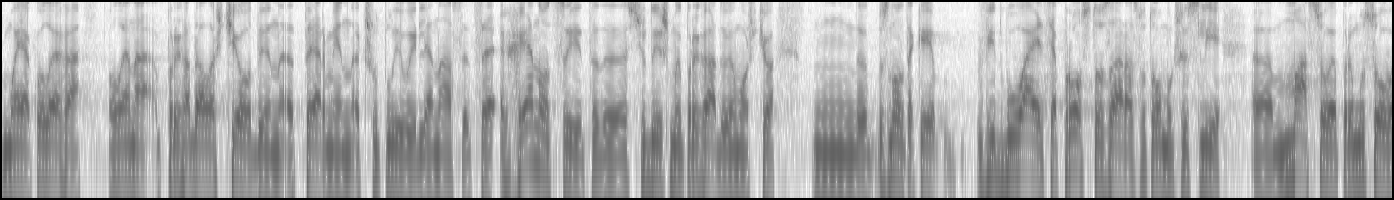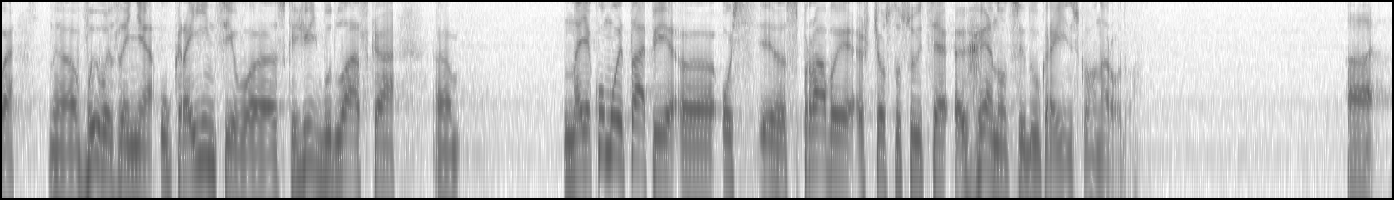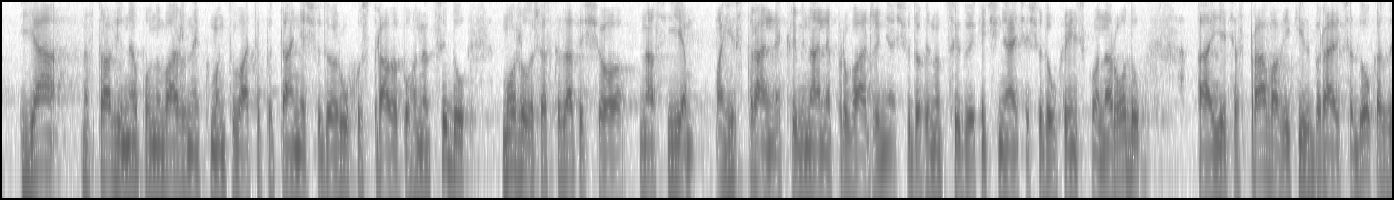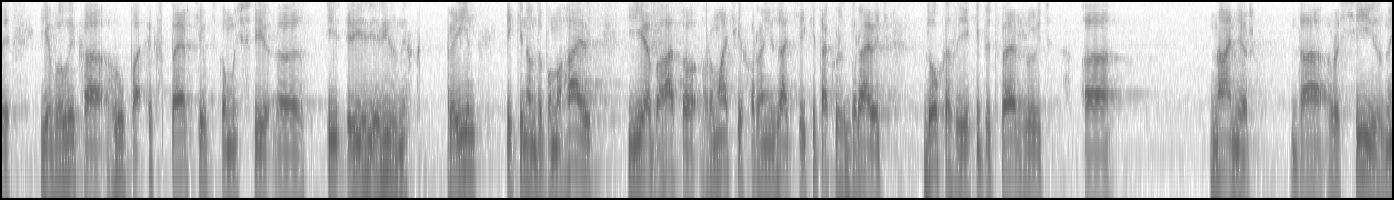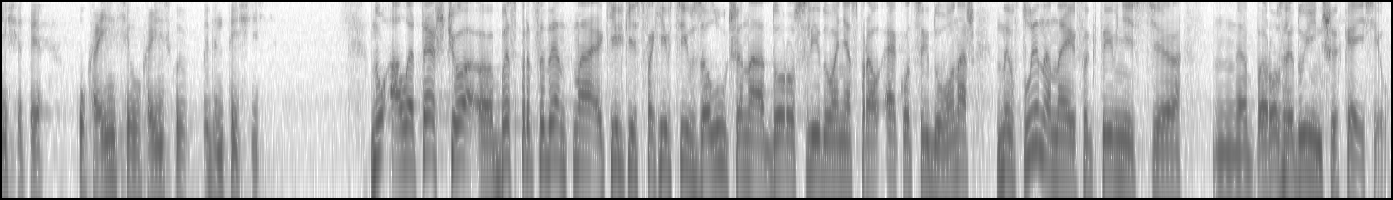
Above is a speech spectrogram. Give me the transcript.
моя колега Олена пригадала ще один термін чутливий для нас: це геноцид. Е, Сюди ж ми пригадуємо, що знов таки відбувається просто зараз, в тому числі е, масове примусове е, вивезення українців. Е, Скажіть, будь ласка. На якому етапі е, ось е, справи, що стосуються геноциду українського народу? Е, Я насправді не уповноважений коментувати питання щодо руху справи по геноциду. Можу лише сказати, що в нас є магістральне кримінальне провадження щодо геноциду, яке вчиняється щодо українського народу. Є ця справа, в якій збираються докази. Є велика група експертів, в тому числі з різних країн, які нам допомагають. Є багато громадських організацій, які також збирають докази, які підтверджують е, намір да, Росії знищити українців, українську ідентичність. Ну але те, що е, безпрецедентна кількість фахівців залучена до розслідування справ екоциду, вона ж не вплине на ефективність е, розгляду інших кейсів.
